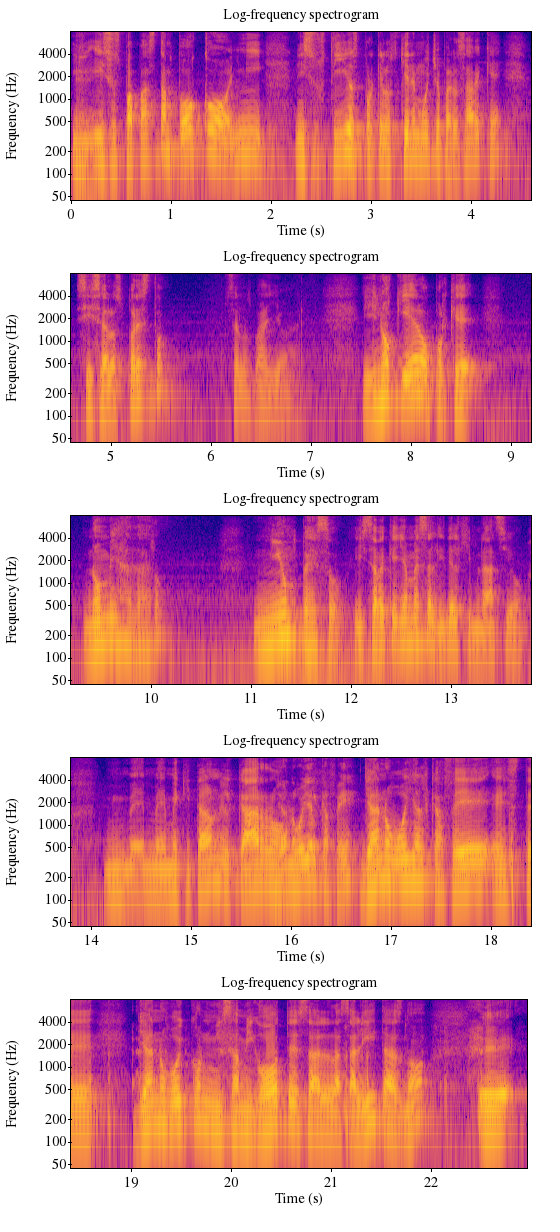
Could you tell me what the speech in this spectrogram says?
Y, sus papás tampoco, ni, ni sus tíos, porque los quiere mucho, pero ¿sabe qué? Si se los presto, se los va a llevar. Y no quiero porque no me ha dado ni un peso. Y sabe que ya me salí del gimnasio, me, quitaron el carro. Ya no voy al café. Ya no voy al café, este, ya no voy con mis amigotes a las salitas, ¿no? Eh,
